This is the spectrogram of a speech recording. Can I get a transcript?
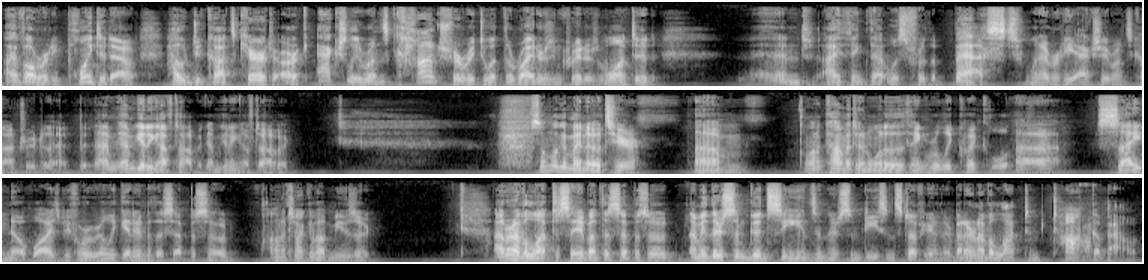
I've already pointed out how Dukat's character arc actually runs contrary to what the writers and creators wanted. and I think that was for the best whenever he actually runs contrary to that. But I'm, I'm getting off topic. I'm getting off topic. So I'm looking at my notes here. Um, I want to comment on one other thing really quick, uh, side note wise, before we really get into this episode. I want to talk about music. I don't have a lot to say about this episode. I mean, there's some good scenes and there's some decent stuff here and there, but I don't have a lot to talk about.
